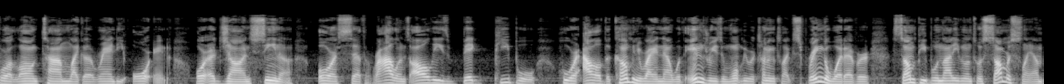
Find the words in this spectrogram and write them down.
for a long time, like a Randy Orton or a John Cena or Seth Rollins, all these big people who are out of the company right now with injuries and won't be returning until like spring or whatever. Some people not even until SummerSlam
